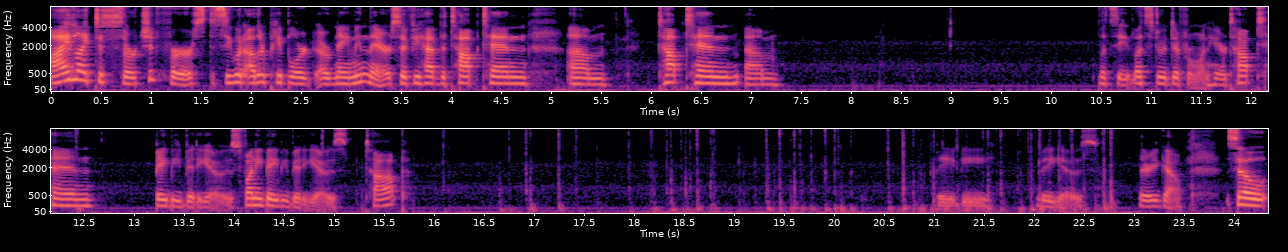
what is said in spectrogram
I like to search it first to see what other people are, are naming there. So if you have the top 10, um, top 10, um, let's see, let's do a different one here. Top 10 baby videos, funny baby videos. Top baby videos. There you go. So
